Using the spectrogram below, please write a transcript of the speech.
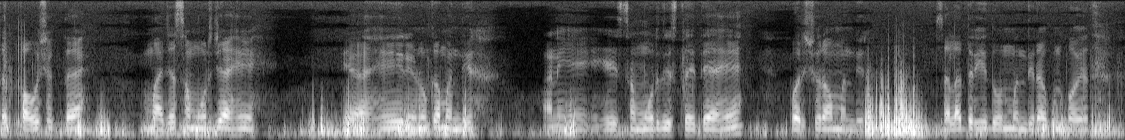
तर पाहू शकताय माझ्यासमोर जे आहे ते आहे रेणुका मंदिर. आणि हे समोर दिसतंय ते आहे परशुराम मंदिर. चला तर ही दोन मंदिरं आपण पाहूयात.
